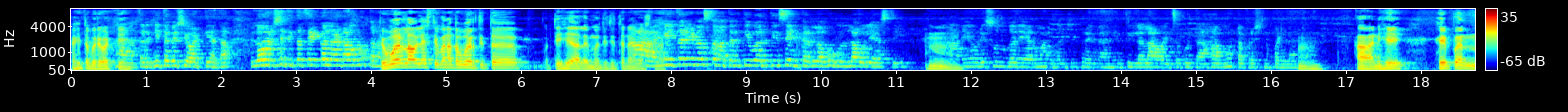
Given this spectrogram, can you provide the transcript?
काही तर बरी वाटते. हा, तर ही तर कशी वाटते आता. लोअर तिथं ते कलर डाऊन होता ते वर लावले असते पण आता वर तिथं ते हे आलंयमध्ये तिथं नाही हा, बसणार. हे जरी नसतं ना तरी ती वरती सेंटरला बघून लावली असती. हम्म. आणि एवढी सुंदर यार महाराजांची फ्रेम आहे आणि तिला लावायचं कुठं? हा मोठा प्रश्न पडला हम्म. हा आणि हे हे पण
